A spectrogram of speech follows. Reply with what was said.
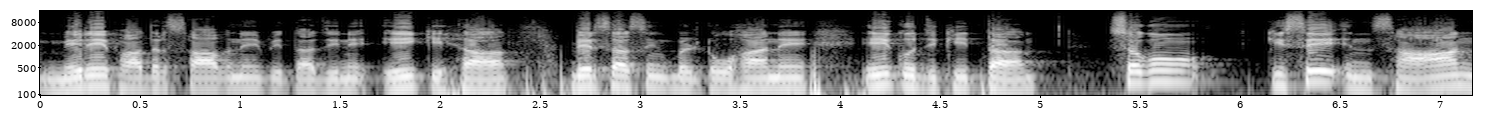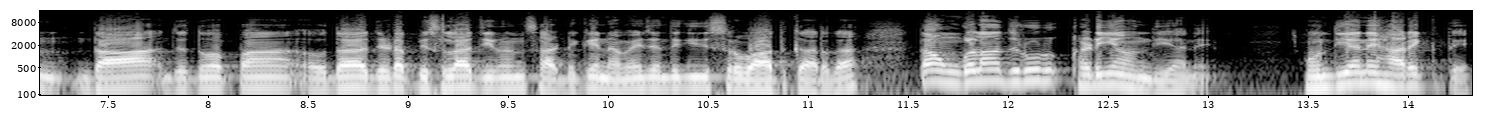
ਮੇਰੇ ਫਾਦਰ ਸਾਹਿਬ ਨੇ, ਪਿਤਾ ਜੀ ਨੇ ਇਹ ਕਿਹਾ, ਬਿਰਸਾ ਸਿੰਘ ਬਲਟੋਹਾ ਨੇ ਇਹ ਕੁਝ ਕੀਤਾ। ਸਗੋਂ ਕਿਸੇ ਇਨਸਾਨ ਦਾ ਜਦੋਂ ਆਪਾਂ ਉਹਦਾ ਜਿਹੜਾ ਪਿਛਲਾ ਜੀਵਨ ਛੱਡ ਕੇ ਨਵੇਂ ਜ਼ਿੰਦਗੀ ਦੀ ਸ਼ੁਰੂਆਤ ਕਰਦਾ, ਤਾਂ ਉਂਗਲਾਂ ਜ਼ਰੂਰ ਖੜੀਆਂ ਹੁੰਦੀਆਂ ਨੇ ਹੁੰਦੀਆਂ ਨੇ ਹਰ ਇੱਕ ਤੇ।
